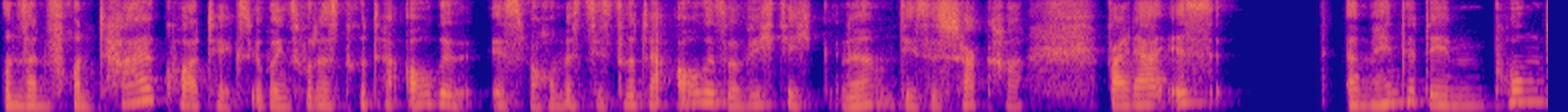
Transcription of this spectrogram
Unseren Frontalkortex übrigens, wo das dritte Auge ist. Warum ist dieses dritte Auge so wichtig, ne? dieses Chakra? Weil da ist ähm, hinter dem Punkt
